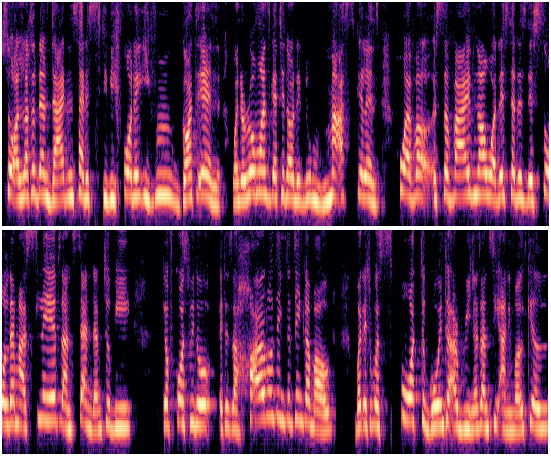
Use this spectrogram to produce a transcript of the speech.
So a lot of them died inside the city before they even got in. When the Romans get in, out, they do mass killings. Whoever survived now, what they said is they sold them as slaves and sent them to be of course, we know it is a horrible thing to think about, but it was sport to go into arenas and see animal kill.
